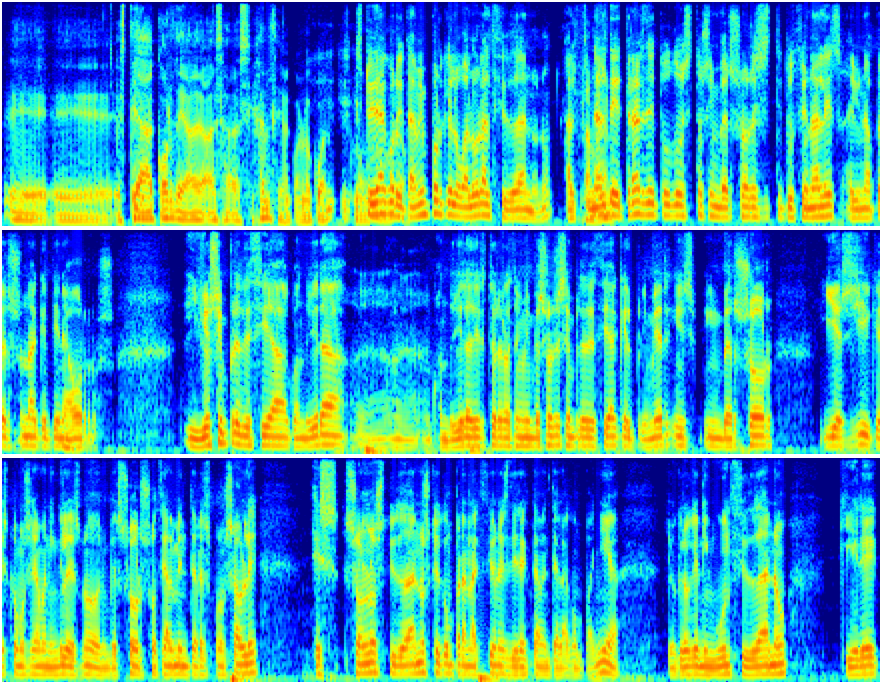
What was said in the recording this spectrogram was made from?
esté acorde a, esa exigencia, con lo cual... Estoy de acuerdo, y también porque lo valora el ciudadano, ¿no? Al final, detrás de todos estos inversores institucionales hay una persona que tiene ahorros. Y yo siempre decía, cuando yo era, eh, cuando yo era director de relación con inversores, siempre decía que el primer inversor ESG, que es como se llama en inglés, ¿no? Inversor socialmente responsable, es, son los ciudadanos que compran acciones directamente a la compañía. Yo creo que ningún ciudadano quiere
